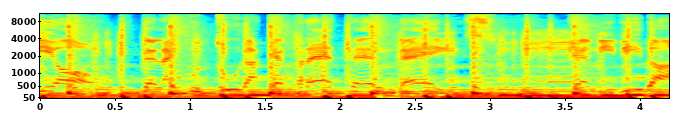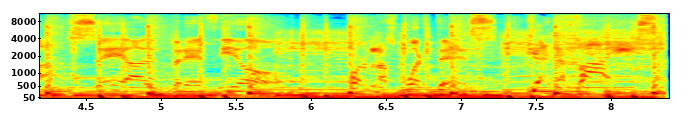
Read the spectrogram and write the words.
de la cultura que pretendéis. Que mi vida sea el precio por las muertes que dejáis.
